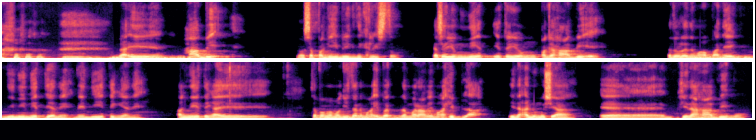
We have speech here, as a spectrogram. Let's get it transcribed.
na i habi no, sa pag-ibig ni Kristo. Kasi yung knit, ito yung paghahabi eh. Katulad ng mga panig, nininit yan eh. May knitting yan eh. Ang knitting ay sa pamamagitan ng mga iba, ng marami mga hibla, inaano mo siya, eh, hinahabi mo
